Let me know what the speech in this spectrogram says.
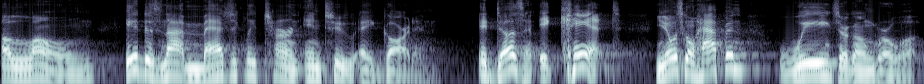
alone, it does not magically turn into a garden. It doesn't. It can't. You know what's going to happen? Weeds are going to grow up.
